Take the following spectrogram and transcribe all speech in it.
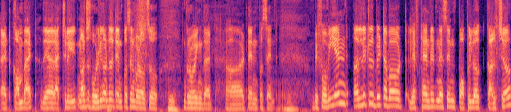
at combat, they are actually not just holding on to the 10%, but also Hmm. growing that uh, 10%. Before we end, a little bit about left-handedness in popular culture.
